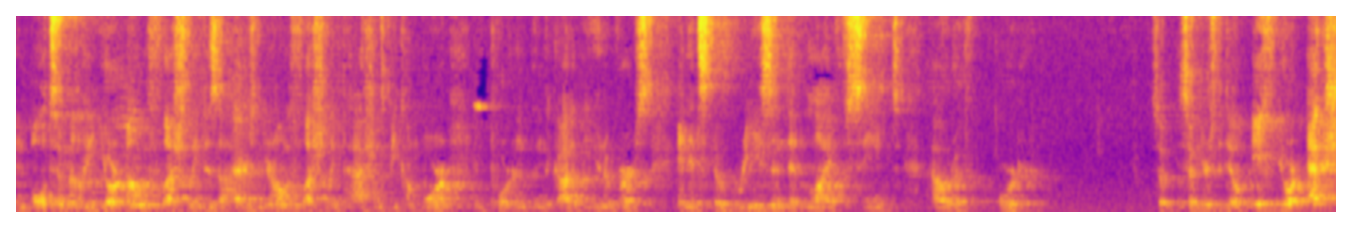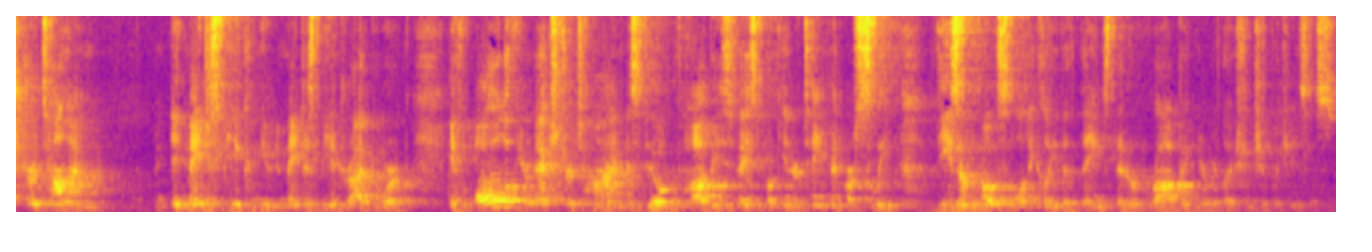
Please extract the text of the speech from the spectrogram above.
and ultimately, your own fleshly desires and your own fleshly passions become more important than the God of the universe. And it's the reason that life seems out of order. So, so here's the deal if your extra time it may just be a commute, it may just be a drive to work. If all of your extra time is filled with hobbies, Facebook, entertainment, or sleep, these are most likely the things that are robbing your relationship with Jesus.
